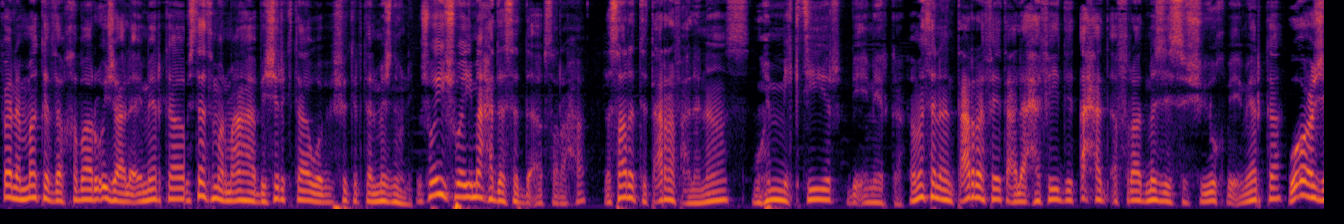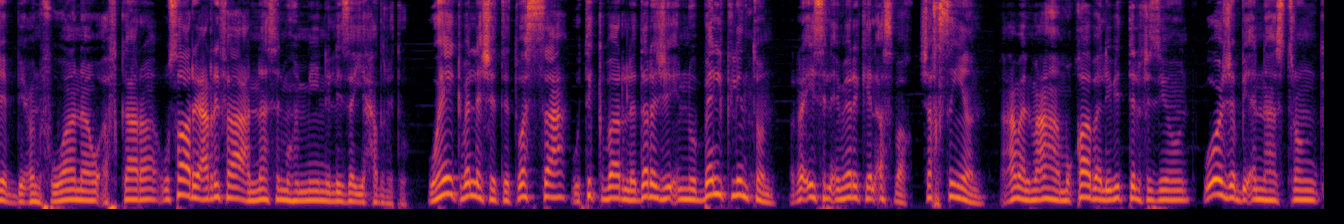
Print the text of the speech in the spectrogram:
فعلا ما كذب خبر واجى على أمريكا واستثمر معها بشركته وبفكرته المجنونة. وشوي شوي ما حدا صدقها بصراحة لصارت تتعرف على ناس مهمة كتير بأمريكا. فمثلا تعرفت على حفيدة أحد أفراد مجلس الشيوخ بأمريكا وأعجب بعنفوانها وأفكارها وصار يعرفها على الناس المهمين اللي زي حضرته. وهيك بلشت تتوسع وتكبر لدرجة إنه بيل كلينتون الرئيس الأمريكي الأسبق شخصيا عمل معها مقابلة بالتلفزيون وأعجب بأنها strong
